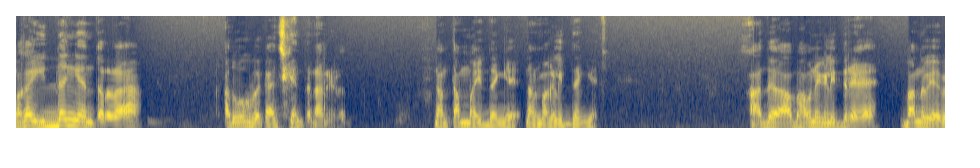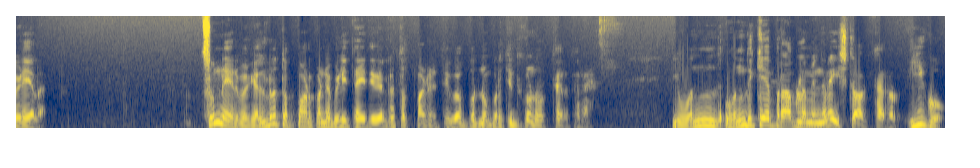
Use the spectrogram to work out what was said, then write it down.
ಮಗ ಇದ್ದಂಗೆ ಅಂತಾರಲ್ಲ, ಅದು ಹೋಗ್ಬೇಕು ಆಚೆಗೆ ಅಂತ ನಾನು ಹೇಳೋದು. ನನ್ನ ತಮ್ಮ ಇದ್ದಂಗೆ ನನ್ನ ಮಗಳಿದ್ದಂಗೆ. ಅದು ಆ ಭಾವನೆಗಳಿದ್ದರೆ ಬಾಂಧವ್ಯ ಬೆಳೆಯಲ್ಲ. ಸುಮ್ಮನೆ ಇರ್ಬೇಕು. ಎಲ್ಲರೂ ತಪ್ಪು ಮಾಡ್ಕೊಂಡೆ ಬೆಳೀತಾ ಇದ್ದೀವಿ. ಎಲ್ಲರೂ ತಪ್ಪು ಮಾಡಿರ್ತೀವಿ. ಒಬ್ಬರನ್ನೊಬ್ಬರು ತಿದ್ಕೊಂಡು ಹೋಗ್ತಾ ಇರ್ತಾರೆ. ಈ ಒಂದು ಒಂದಕ್ಕೆ ಪ್ರಾಬ್ಲಮ್ ಇಂದನೇ ಇಷ್ಟು ಆಗ್ತಾ ಇರೋದು. ಈಗೋ,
